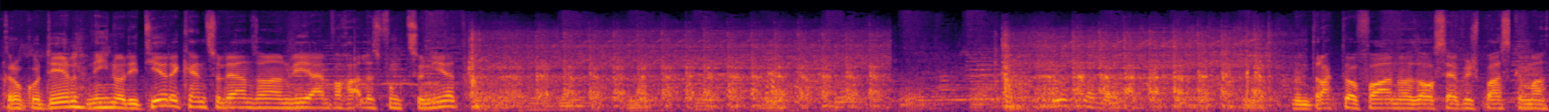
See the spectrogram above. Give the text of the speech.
Krokodil. Nicht nur die Tiere kennenzulernen, sondern wie einfach alles funktioniert. Mit dem Traktorfahren hat es auch sehr viel Spaß gemacht.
